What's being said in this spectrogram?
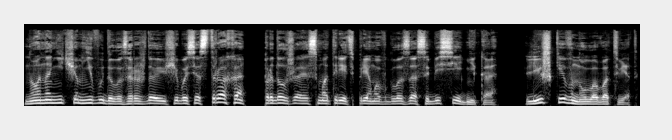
но она ничем не выдала зарождающегося страха, продолжая смотреть прямо в глаза собеседника, лишь кивнула в ответ.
